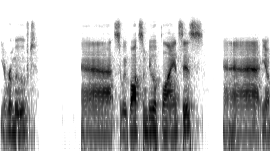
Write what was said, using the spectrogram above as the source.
you know, removed. Uh, so we bought some new appliances. Uh, you know,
